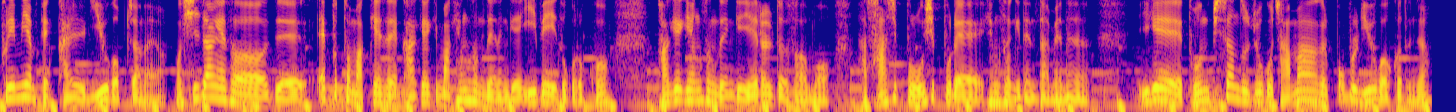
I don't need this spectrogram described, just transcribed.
프리미엄 팩 갈 이유가 없잖아요. 뭐 시장에서 이제 애프터 마켓에 가격이 막 형성되는 게 이베이도 그렇고 가격이 형성된 게 예를 들어서 뭐 한 40불, 50불에 형성이 된다면은 이게 돈 비싼 돈 주고 자막을 뽑을 이유가 없거든요.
